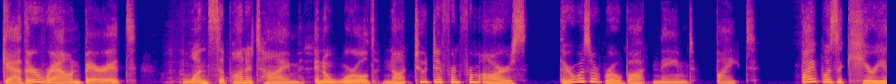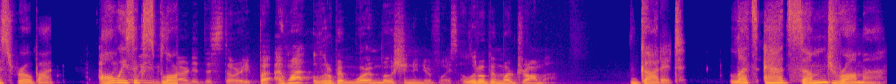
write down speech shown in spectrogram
Gather round, Barret. Once upon a time, in a world not too different from ours, there was a robot named Byte. Byte was a curious robot, always like exploring. started this story, but I want a little bit more emotion in your voice, a little bit more drama. Got it. Let's add some drama.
